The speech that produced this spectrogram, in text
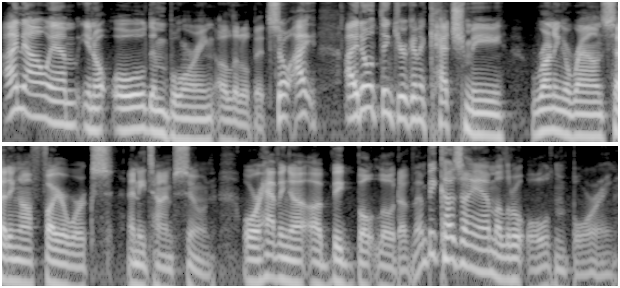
I now am, you know, old and boring a little bit. So I, I don't think you're going to catch me running around setting off fireworks anytime soon or having a, a big boatload of them because I am a little old and boring,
